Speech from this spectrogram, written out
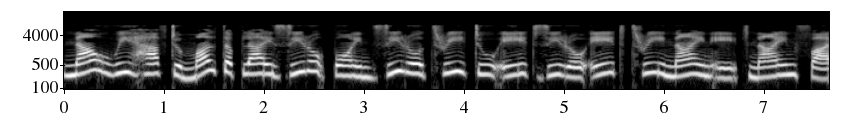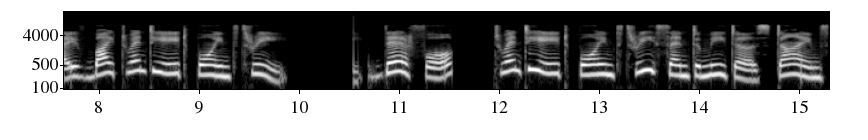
Now we have to multiply 0.03280839895 by 28.3. Therefore, 28.3 centimeters times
